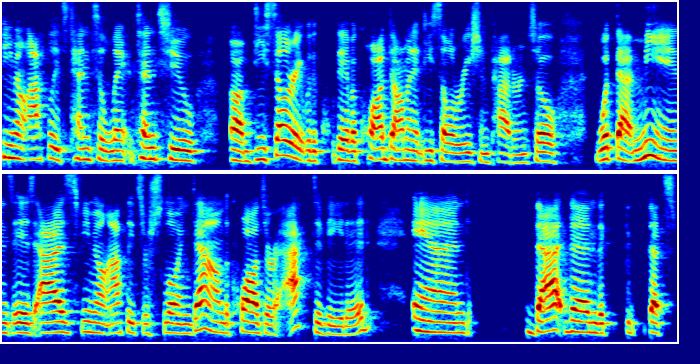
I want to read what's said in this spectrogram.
female athletes tend to la- tend to um, decelerate with a, they have a quad dominant deceleration pattern. So what that means is as female athletes are slowing down, the quads are activated and that then the, that's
